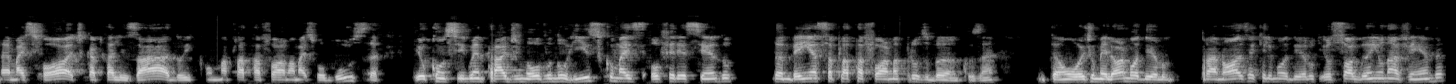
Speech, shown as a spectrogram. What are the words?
né, mais forte, capitalizado e com uma plataforma mais robusta, eu consigo entrar de novo no risco, mas oferecendo também essa plataforma para os bancos. Né? Então, hoje, o melhor modelo para nós é aquele modelo que eu só ganho na venda,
